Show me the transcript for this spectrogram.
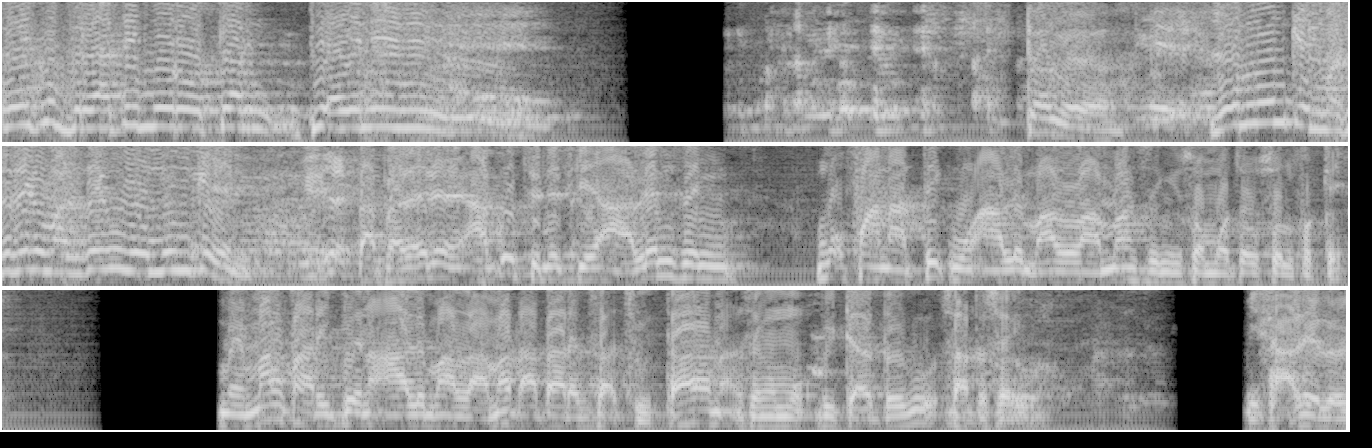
Niku berarti murodan dia ini Dong ya. Ya mungkin maksudnya maksudnya ya mungkin. Tak balene aku jenis kiai alim sing mau fanatik mau alim alama sing iso maca usul fikih. Memang tarifnya alim alama tak tarif sak juta, nak sing mau pidato itu satu sewu. Misalnya loh,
